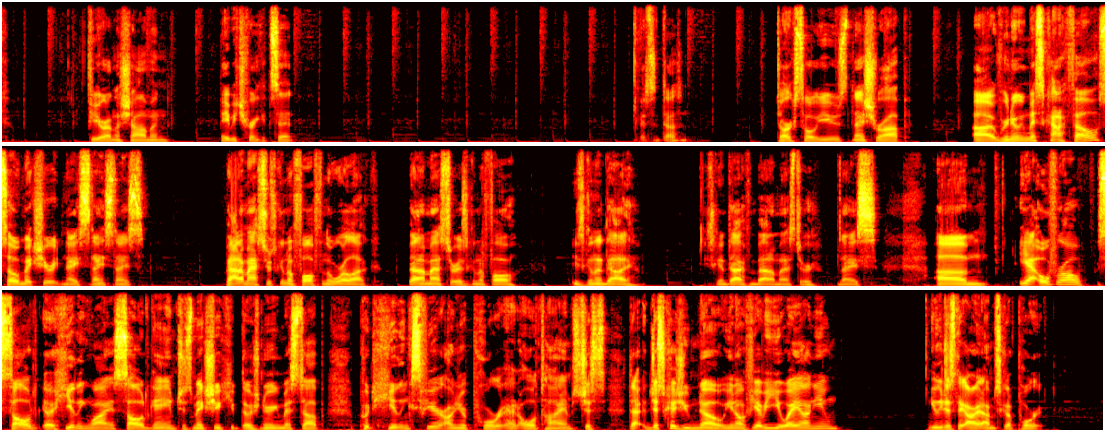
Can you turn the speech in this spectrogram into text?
Fear on the Shaman. Maybe Trinket Set. Guess it doesn't. Dark Soul used. Nice drop. Uh, Renewing Mist kind of fell, so make sure. Nice, nice, nice. Battlemaster is going to fall from the Warlock. Battlemaster is going to fall. He's going to die. He's going to die from Battlemaster. Nice. Um, yeah, overall, solid uh, healing wise, solid game. Just make sure you keep those renewing mist up. Put healing sphere on your port at all times. Just that, just because you know, you know, if you have a UA on you, you can just think, all right, I'm just gonna port,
